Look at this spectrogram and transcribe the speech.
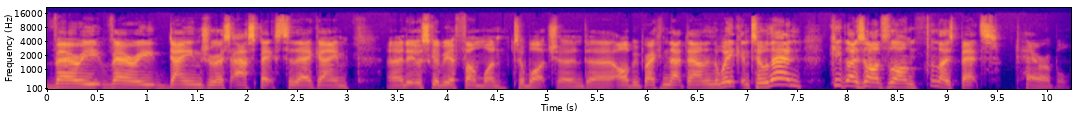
very, very dangerous aspects to their game, and it was going to be a fun one to watch. And uh, I'll be breaking that down in the week. Until then, keep those odds long and those bets terrible.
